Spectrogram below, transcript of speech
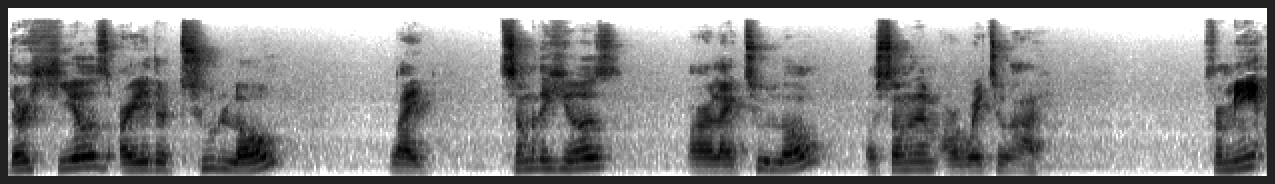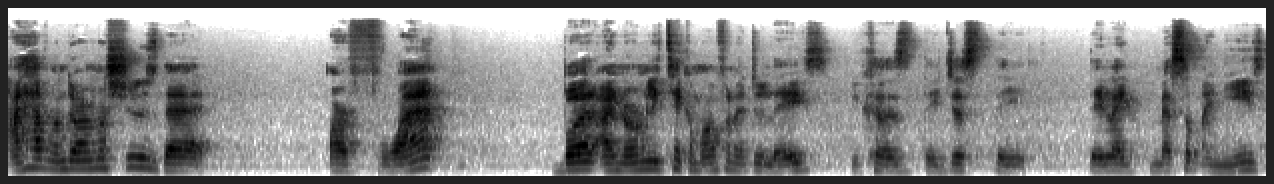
their heels are either too low, like some of the heels are like too low, or some of them are way too high. For me, I have Under Armour shoes that are flat, but I normally take them off when I do legs because they just they they like mess up my knees.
